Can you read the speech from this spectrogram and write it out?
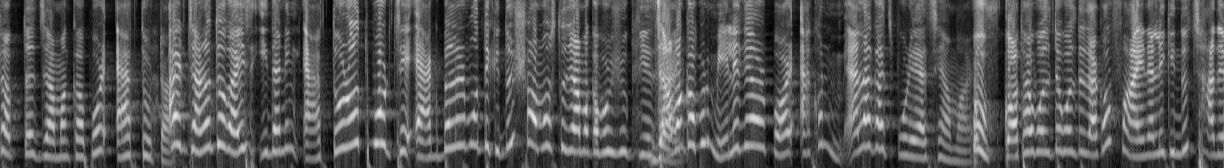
সপ্তাহ জামা কাপড় এতটা। আর জানো তো গাইস ইদানিং এত রোদ পড়ছে, একবেলার মধ্যে কিন্তু সমস্ত জামা কাপড় শুকিয়ে জামা কাপড় মেলে দেওয়ার পর এখন মেলা গাছ পড়ে আছে আমার। উফ, কথা বলতে বলতে দেখো ফাইনালি কিন্তু ছাদে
